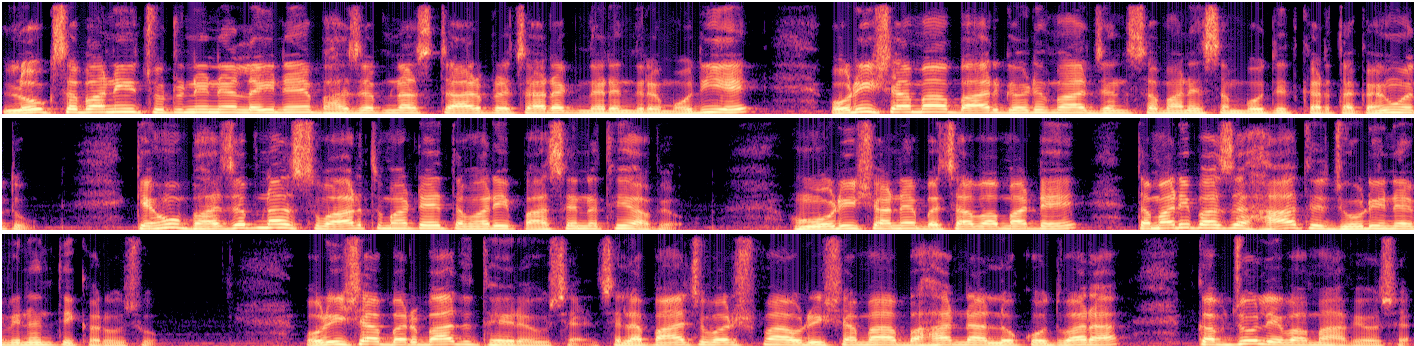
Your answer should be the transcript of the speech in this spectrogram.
લોકસભાની ચૂંટણીને લઈને ભાજપના સ્ટાર પ્રચારક નરેન્દ્ર મોદીએ ઓડિશામાં બારગઢમાં જનસભાને સંબોધિત કરતા કહ્યું હતું કે હું ભાજપના સ્વાર્થ માટે તમારી પાસે નથી આવ્યો. હું ઓડિશાને બચાવવા માટે તમારી પાસે હાથ જોડીને વિનંતી કરું છું. ઓડિશા બરબાદ થઈ રહ્યું છે. છેલ્લા પાંચ વર્ષમાં ઓડિશામાં બહારના લોકો દ્વારા કબજો લેવામાં આવ્યો છે.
